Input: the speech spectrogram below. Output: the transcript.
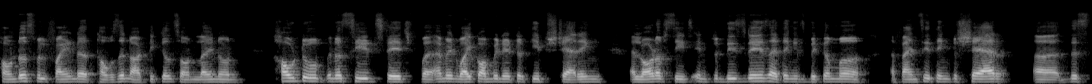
founders will find a thousand articles online on how to you know seed stage i mean Y Combinator keeps sharing a lot of seeds. Into these days i think it's become a, a fancy thing to share uh, this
